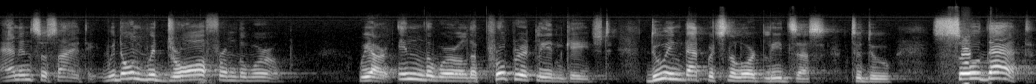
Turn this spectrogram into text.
and in society. We don't withdraw from the world. We are in the world, appropriately engaged, doing that which the Lord leads us to do, so that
